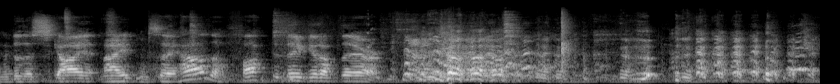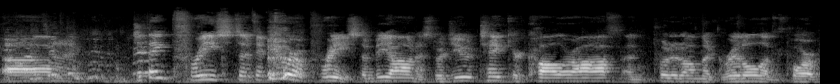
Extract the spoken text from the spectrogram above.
into the sky at night and say, How the fuck did they get up there? um, do you think priests, if you were a priest, and be honest, would you take your collar off and put it on the griddle and pour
